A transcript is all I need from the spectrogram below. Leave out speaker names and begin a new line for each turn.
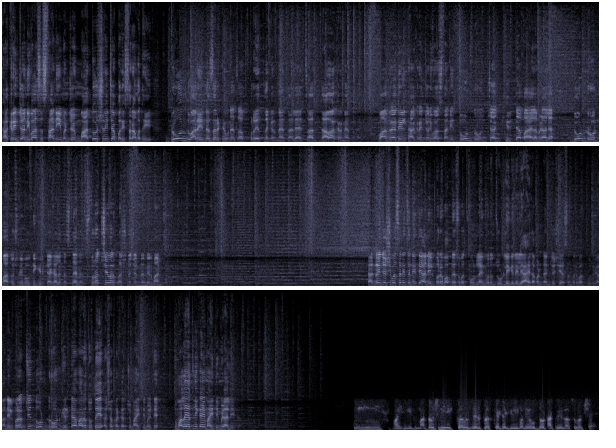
ठाकरेंच्या निवासस्थानी म्हणजे मातोश्रीच्या परिसरामध्ये ड्रोनद्वारे नजर ठेवण्याचा प्रयत्न करण्यात आल्याचा दावा करण्यात आलाय. वांद्र्यातील ठाकरेंच्या निवासस्थानी दोन ड्रोनच्या घिरट्या पाहायला मिळाल्या. दोन ड्रोन मातोश्री भोवती घिरट्या घालत असल्यानं सुरक्षेवर प्रश्नचिन्ह निर्माण झालं. ठाकरेंच्या शिवसेनेचे नेते अनिल परब आपल्यासोबत फोन लाईनवरून जोडले गेलेले आहेत. आपण त्यांच्याशी या संदर्भात बोलूया. अनिल परब जे दोन ड्रोन घिरट्या मारत होते अशा प्रकारची माहिती मिळते. तुम्हाला यातली काही माहिती मिळाली का?
माहिती घेतली. मातोश्री एक तर झेड प्लस कॅटेगरीमध्ये उद्धव ठाकरेंना सुरक्षा आहे.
